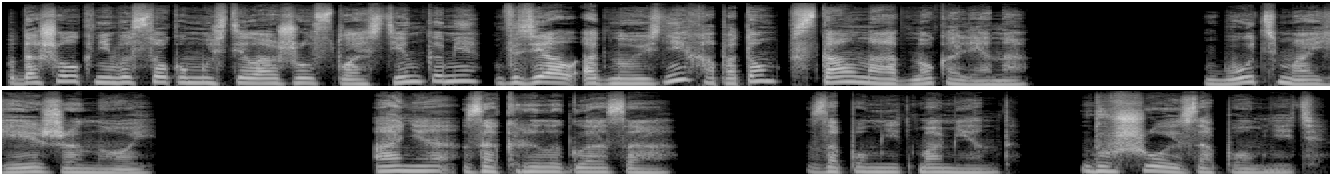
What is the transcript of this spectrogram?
подошел к невысокому стеллажу с пластинками, взял одну из них, а потом встал на одно колено. Будь моей женой. Аня закрыла глаза. Запомнить момент. Душой запомнить.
